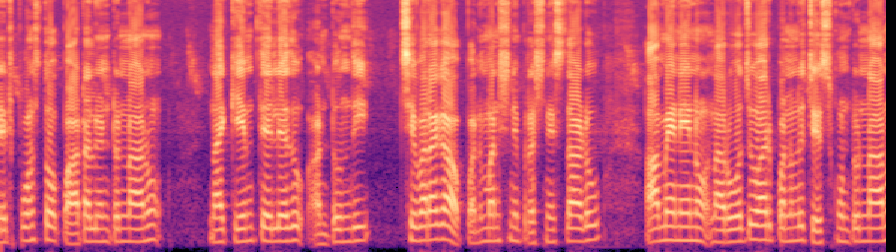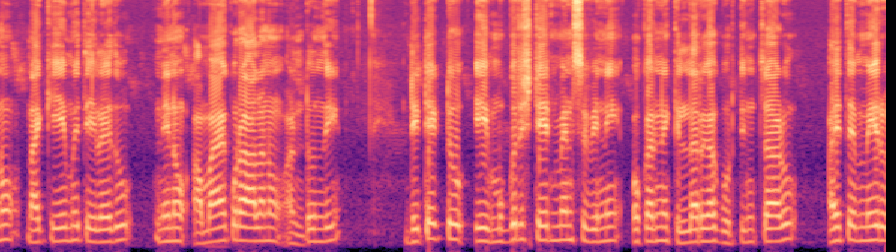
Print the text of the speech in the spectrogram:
హెడ్ఫోన్స్తో పాటలు వింటున్నాను నాకేం తెలియదు అంటుంది. చివరగా పని మనిషిని ప్రశ్నిస్తాడు. ఆమె నేను నా రోజువారి పనులు చేసుకుంటున్నాను. నాకేమీ తెలియదు. నేను అమాయకురాలను అంటుంది. డిటెక్టివ్ ఈ ముగ్గురి స్టేట్మెంట్స్ విని ఒకరిని కిల్లర్గా గుర్తించాడు. అయితే మీరు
